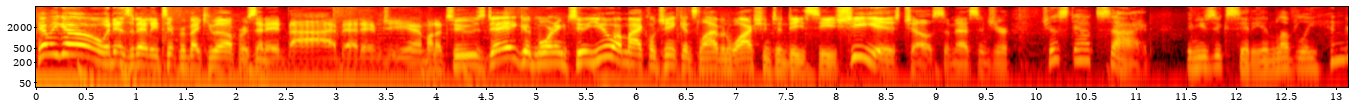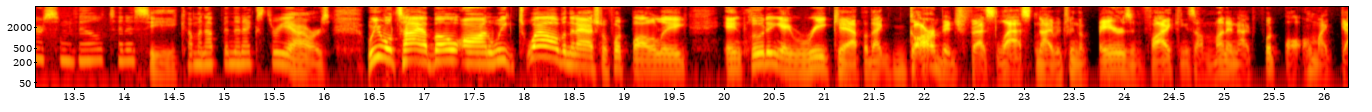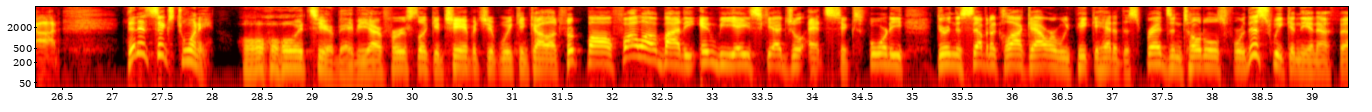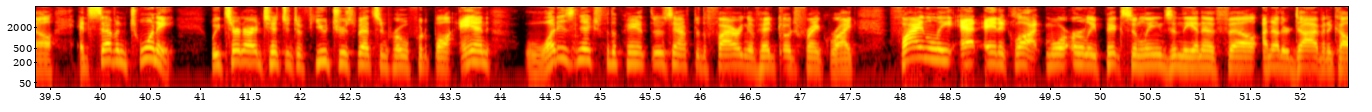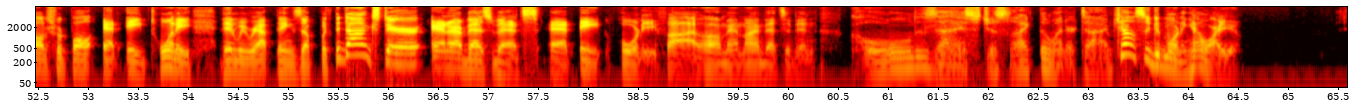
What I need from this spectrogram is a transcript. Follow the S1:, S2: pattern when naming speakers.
S1: Here we go. It is a daily tip from BetQL presented by BetMGM on a Tuesday. Good morning to you. I'm Michael Jenkins live in Washington, D.C. She is Chelsea Messenger just outside the Music City in lovely Hendersonville, Tennessee. Coming up in the next three hours, we will tie a bow on week 12 in the National Football League, including a recap of that garbage fest last night between the Bears and Vikings on Monday Night Football. Oh my God. Then at 620, Oh, it's here, baby. Our first look at championship week in college football, followed by the NBA schedule at 640. During the 7 o'clock hour, we peek ahead at the spreads and totals for this week in the NFL. At 720, we turn our attention to futures bets in pro football and what is next for the Panthers after the firing of head coach Frank Reich? Finally, at 8 o'clock, more early picks and leans in the NFL. Another dive into college football at 8.20. Then we wrap things up with the Donkster and our best bets at 8.45. Oh, man, my bets have been cold as ice, just like the wintertime. Chelsea, good morning. How are you?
